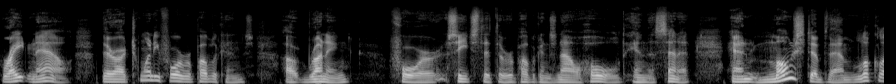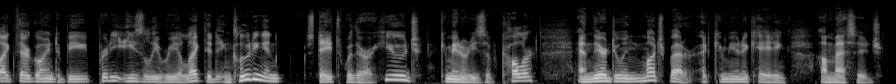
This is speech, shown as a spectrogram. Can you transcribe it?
right now, there are 24 Republicans uh, running for seats that the Republicans now hold in the Senate, and most of them look like they're going to be pretty easily reelected, including in states where there are huge communities of color, and they're doing much better at communicating a message,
